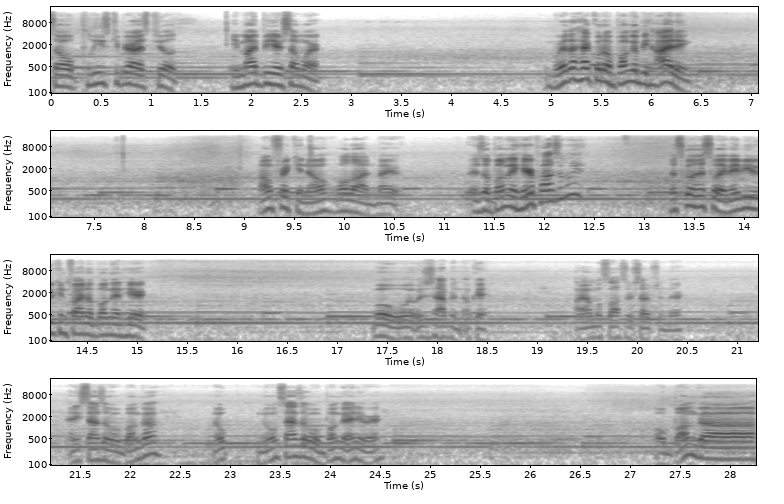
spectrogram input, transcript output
So please keep your eyes peeled. He might be here somewhere. Where the heck would Obunga be hiding? I don't freaking know. Hold on. My, is Obunga here possibly? Let's go this way. Maybe we can find Obunga in here. Whoa, what just happened? Okay. I almost lost reception there. Any signs of Obunga? Nope. No signs of Obunga anywhere. Obunga!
